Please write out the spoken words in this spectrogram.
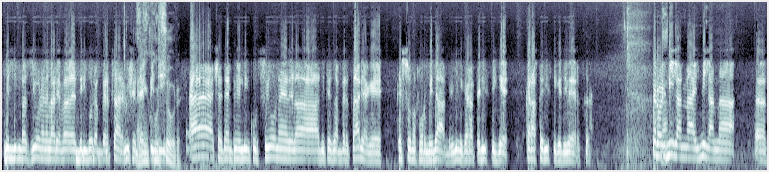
dell'invasione nell'area di rigore avversaria. Lui c'è tempi, di, eh, c'è tempi nell'incursione della difesa avversaria che, che sono formidabili, quindi caratteristiche, caratteristiche diverse. Però il Milan, il Milan eh,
